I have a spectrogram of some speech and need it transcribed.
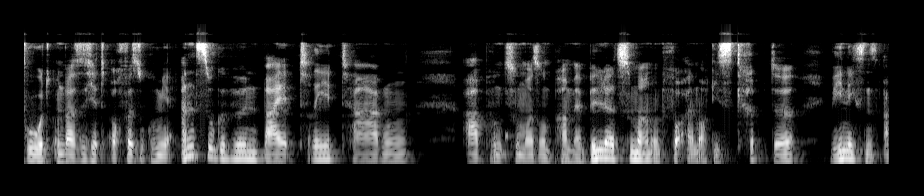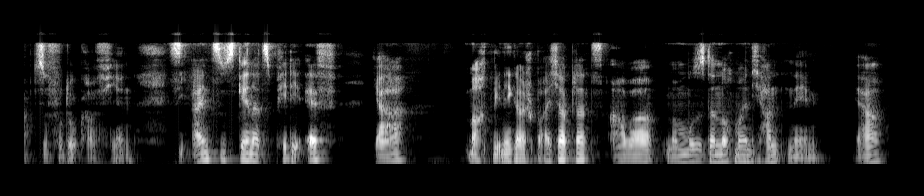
Gut, und was ich jetzt auch versuche mir anzugewöhnen bei Drehtagen, ab und zu mal so ein paar mehr Bilder zu machen und vor allem auch die Skripte wenigstens abzufotografieren. Sie einzuscannen als PDF ja, macht weniger Speicherplatz, aber man muss es dann nochmal in die Hand nehmen. Ja,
